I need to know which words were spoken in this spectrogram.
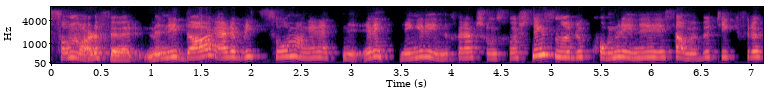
Sånn var det før. Men i dag er det blitt så mange retninger innenfor aksjonsforskning, så når du kommer inn i samme butikk for å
